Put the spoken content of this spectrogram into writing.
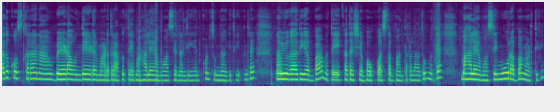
ಅದಕ್ಕೋಸ್ಕರ ನಾವು ಬೇಡ, ಒಂದೇ ಎಡೆ ಮಾಡಿದ್ರಾಗುತ್ತೆ ಮಹಾಲಯ ಅಮಾವಾಸ್ಯೆನಲ್ಲಿ ಅಂದ್ಕೊಂಡು ಸುಮ್ಮನಾಗಿದ್ವಿ ಅಂದರೆ ನಾವು ಯುಗಾದಿ ಹಬ್ಬ ಮತ್ತು ಏಕಾದಶಿ ಹಬ್ಬ, ಉಪವಾಸ ಹಬ್ಬ ಅಂತಾರಲ್ಲ ಅದು, ಮತ್ತು ಮಹಾಲಯ ಅಮಾವಾಸ್ಯೆ ಮೂರು ಹಬ್ಬ ಮಾಡ್ತೀವಿ.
